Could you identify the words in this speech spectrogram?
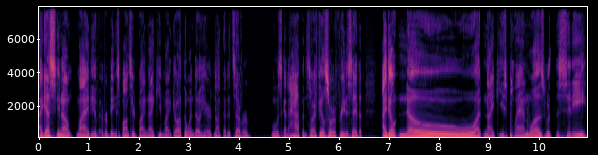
I guess you know my idea of ever being sponsored by Nike might go out the window here. Not that it's ever was going to happen. So I feel sort of free to say that I don't know what Nike's plan was with the city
